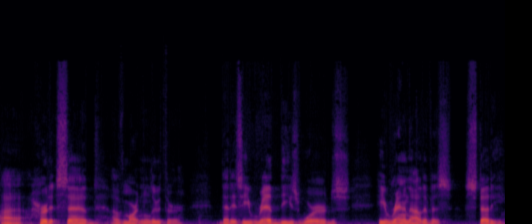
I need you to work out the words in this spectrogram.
I heard it said of Martin Luther that as he read these words, he ran out of his study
